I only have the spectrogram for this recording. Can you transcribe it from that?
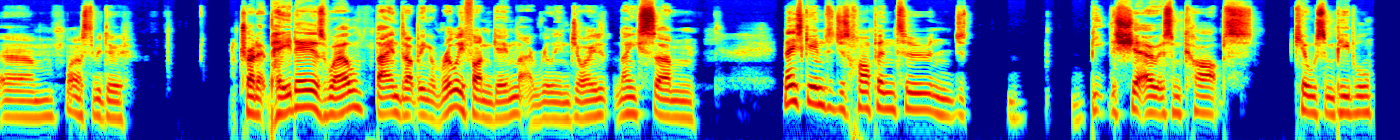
Um, what else do we do? Tried out Payday as well. That ended up being a really fun game that I really enjoyed. Nice, um, nice game to just hop into and just beat the shit out of some cops, kill some people,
